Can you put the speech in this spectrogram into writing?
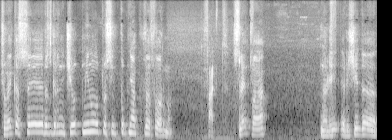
човека се разграничи от миналото си под някаква форма. Факт. След това нали, реши да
